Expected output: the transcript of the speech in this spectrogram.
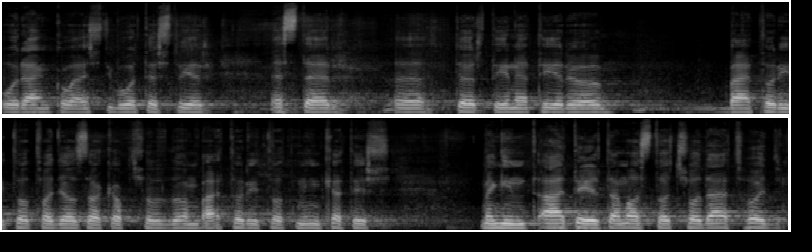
órán Kovács Tibor testvér Eszter történetéről bátorított, vagy azzal kapcsolatban bátorított minket, és megint átéltem azt a csodát, hogy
